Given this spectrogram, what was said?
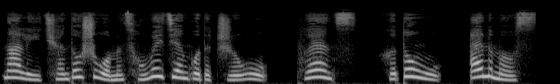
那里全都是我们从未见过的植物 （plants） 和动物 （animals）。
